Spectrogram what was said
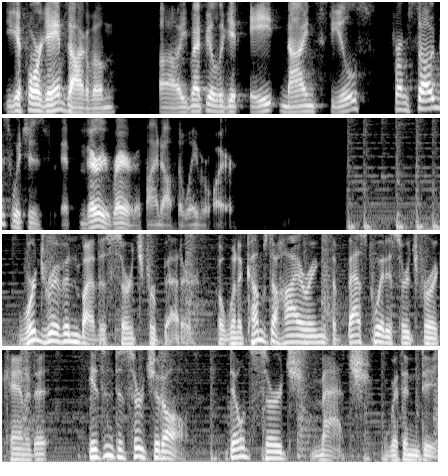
you get four games out of him. Uh, you might be able to get eight, nine steals from Suggs, which is very rare to find off the waiver wire. We're driven by the search for better, but when it comes to hiring, the best way to search for a candidate isn't to search at all. Don't search. Match with Indeed.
